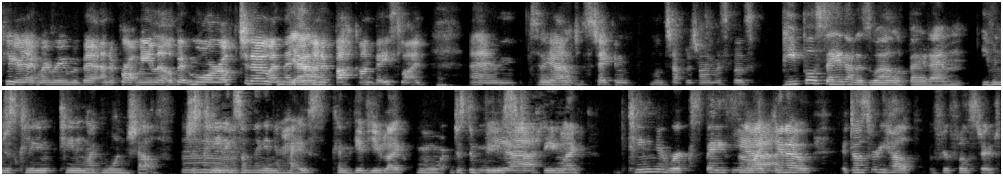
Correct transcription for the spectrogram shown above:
cleared out my room a bit and it brought me a little bit more up, you know, and then Yeah. you're kind of back on baseline. Um so I yeah, just taking one step at a time, I suppose. People say that as well about um even just cleaning cleaning like one shelf. Just Mm. cleaning something in your house can give you like more just a boost Yeah. being like cleaning your workspace and like you know it does really help if you're flustered.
